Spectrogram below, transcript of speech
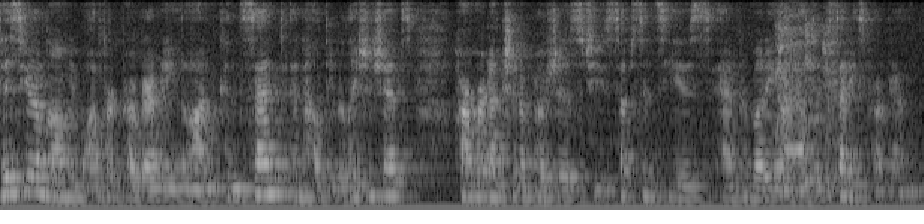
this year alone, we've offered programming on consent and healthy relationships, harm reduction approaches to substance use, and promoting our ethnic studies program.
